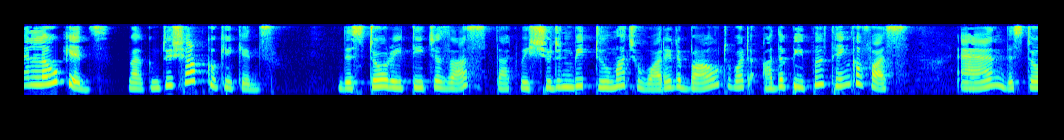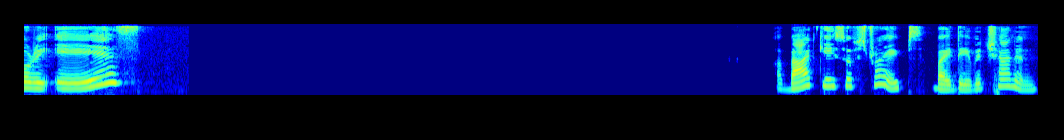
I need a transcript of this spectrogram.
Hello kids, welcome to Sharp Cookie Kids. This story teaches us that we shouldn't be too much worried about what other people think of us. And the story is A Bad Case of Stripes by David Shannon.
